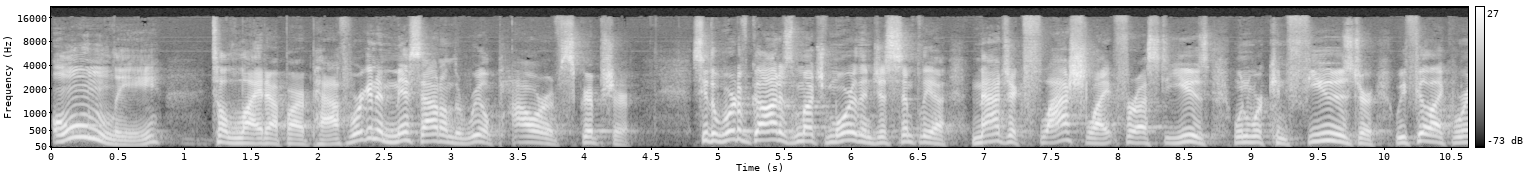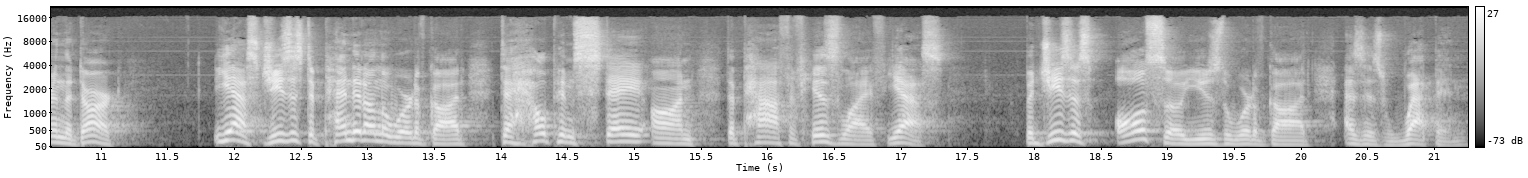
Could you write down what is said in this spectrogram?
only to light up our path, we're going to miss out on the real power of Scripture. See, the Word of God is much more than just simply a magic flashlight for us to use when we're confused or we feel like we're in the dark. Yes, Jesus depended on the Word of God to help him stay on the path of his life, yes. But Jesus also used the Word of God as his weapon.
